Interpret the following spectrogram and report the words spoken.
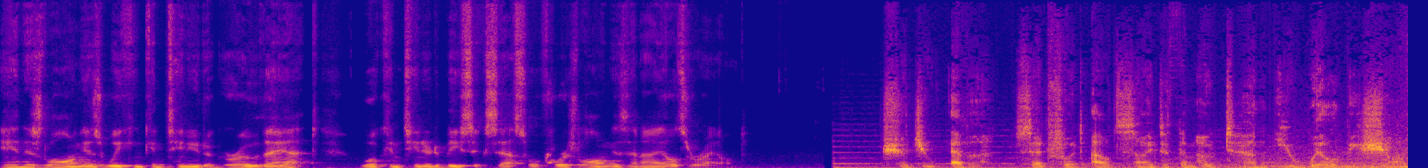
And as long as we can continue to grow that, we'll continue to be successful for as long as NIL's around. Should you ever set foot outside of the hotel, you will be shot.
